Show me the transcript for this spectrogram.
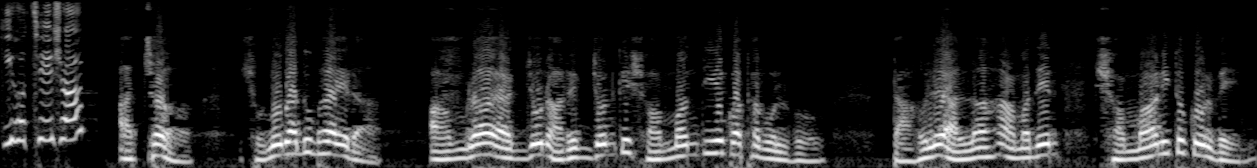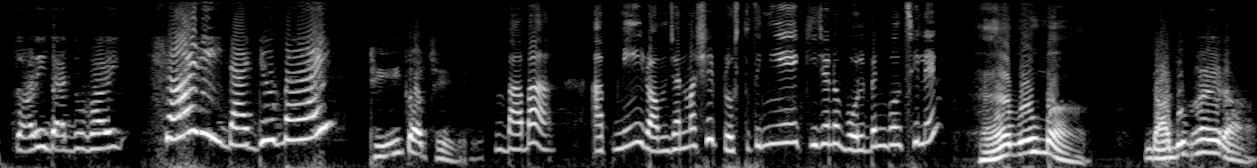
কি হচ্ছে এসব? আচ্ছা শোনো দাদু ভাইয়েরা আমরা একজন আরেকজনকে সম্মান দিয়ে কথা বলব। তাহলে আল্লাহ আমাদের সম্মানিত করবেন। সরি দাদু ভাই। সরি দাদু ভাই। ঠিক আছে। বাবা আপনি রমজান মাসের প্রস্তুতি নিয়ে কি যেন বলবেন বলছিলেন? হ্যাঁ বৌমা। দাদু ভাইরা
